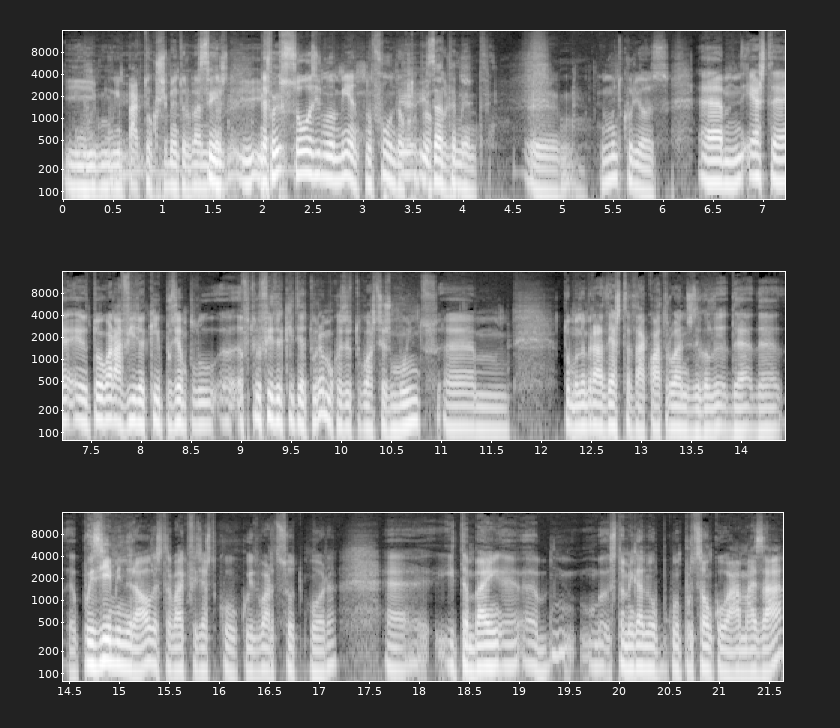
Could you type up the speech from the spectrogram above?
e, o, o, impacto do crescimento urbano sim, nas, nas foi, pessoas e no ambiente, no fundo. É exatamente. Muito curioso. Um, esta, eu estou agora a vir aqui, por exemplo, a fotografia de arquitetura, uma coisa que tu gostas muito. Um, Estou-me a lembrar desta de há quatro anos, da, da, da Poesia Mineral, este trabalho que fizeste com, com o Eduardo Souto Moura, uh, e também, uh, se não me engano, uma produção com a A mais A,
